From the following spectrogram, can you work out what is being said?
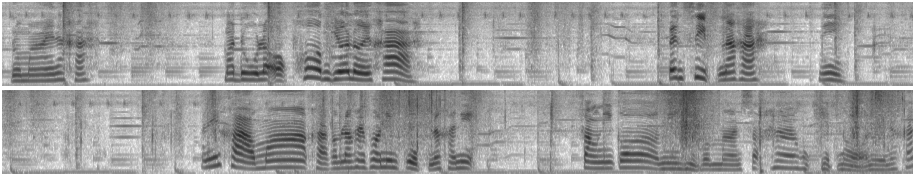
บหน่อไม้นะคะ มาดูแล้วออกเพิ่มเยอะเลยค่ะ เป็นสิบนะคะ นี่ อันนี้ขาวมากค่ะกำลังให้พ่อนิ่มกบนะคะนี่ฝั่งนี้ก็มีอยู่ประมาณสักห้าหกเจ็ดหน่อเลยนะคะ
